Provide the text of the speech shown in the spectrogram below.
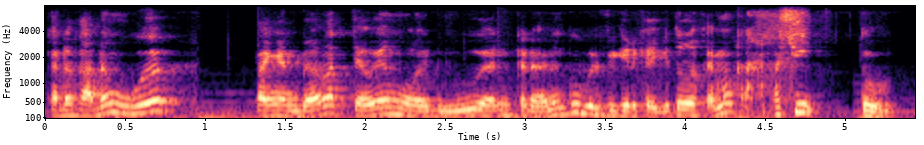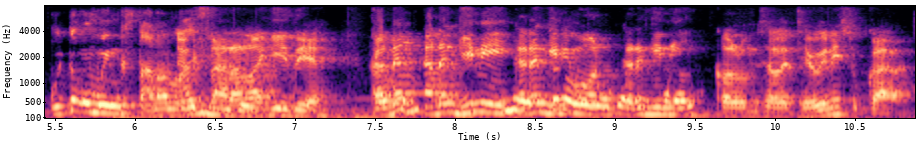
kadang-kadang gue pengen banget cewek yang mulai duluan kadang-kadang gue berpikir kayak gitu loh emang kenapa sih tuh kita ngomongin kesetaraan lagi Kesetaraan gitu. lagi itu ya. Kadang kadang gini, Iya, kadang gini mon, kadang gini. Kalau misalnya cewek ini suka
